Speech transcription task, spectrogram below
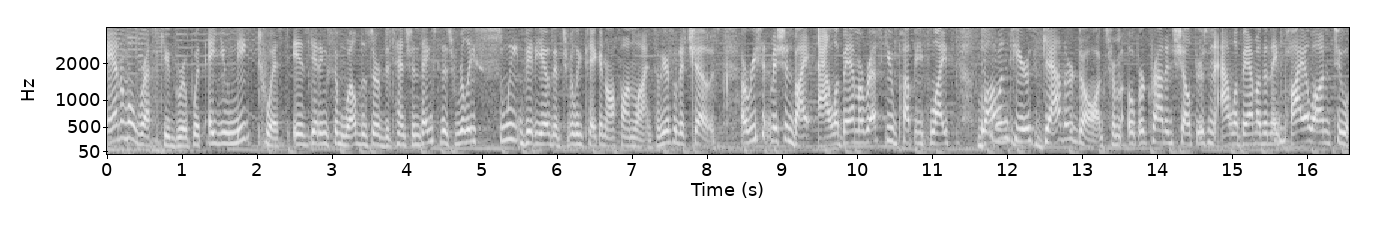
animal rescue group with a unique twist is getting some well deserved attention thanks to this really sweet video that's really taken off online. So here's what it shows a recent mission by Alabama Rescue Puppy Flights. Volunteers gather dogs from overcrowded shelters in Alabama, then they pile onto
